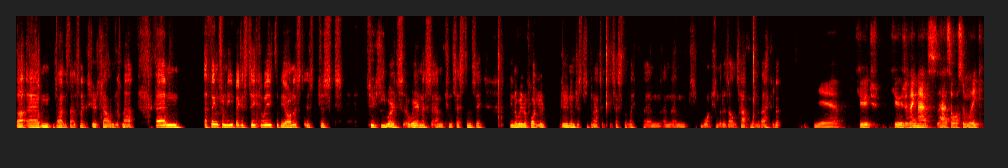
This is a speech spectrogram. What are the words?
But um, that's that's next year's challenge with Matt. Um, I think for me, biggest takeaway, to be honest, is just two key words: awareness and consistency. Being aware of what you're doing and just keeping at it consistently, and and, and watching the results happen on the back of it. Yeah, huge, huge. I think that's that's awesome. Like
